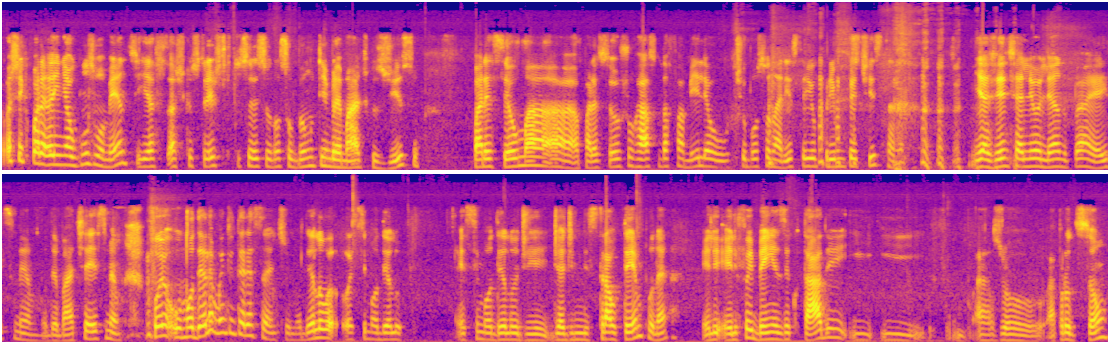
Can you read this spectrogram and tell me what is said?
Eu achei que para, em alguns momentos, e acho que os trechos que tu selecionou são muito emblemáticos disso, pareceu uma pareceu o churrasco da família, o tio bolsonarista e o primo petista, né? E a gente ali olhando, para é isso mesmo, o debate é esse mesmo. Foi o modelo é muito interessante, o modelo esse modelo esse modelo de, de administrar o tempo, né? Ele, ele foi bem executado e, e, e a, a produção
